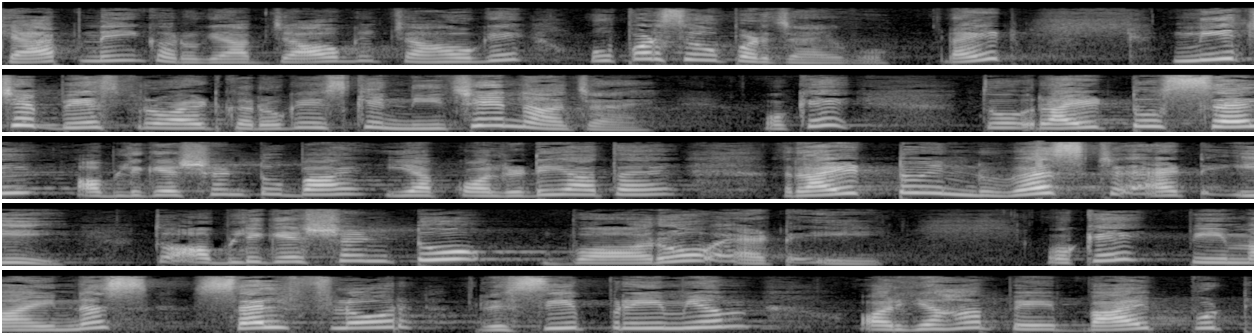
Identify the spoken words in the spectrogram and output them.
कैप नहीं करोगे आप जाओगे, चाहोगे, ऊपर से ऊपर जाए वो, राइट right? नीचे बेस प्रोवाइड करोगे, इसके नीचे ना जाए, ओके okay? तो right to sell, obligation to buy, ये आपको ऑलरेडी आता है right to invest at E तो obligation to borrow at E, okay P minus sell floor, receive premium, और यहाँ पे बाय पुट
